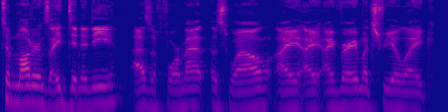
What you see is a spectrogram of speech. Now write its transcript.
to modern's identity as a format as well. I, I I very much feel like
